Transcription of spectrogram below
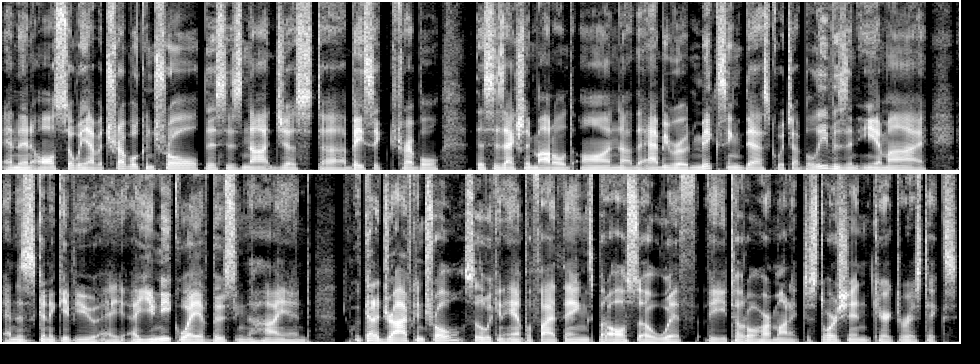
And then also we have a treble control. This is not just uh, basic treble. This is actually modeled on uh, the Abbey Road mixing desk, which I believe is an EMI. And this is going to give you a, a unique way of boosting the high end. We've got a drive control so that we can amplify things, but also with the total harmonic distortion characteristics.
